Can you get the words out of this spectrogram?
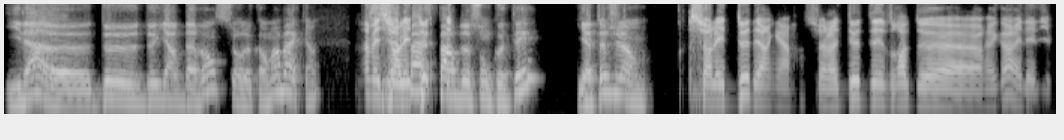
il a euh, deux, deux yards d'avance sur le cornerback. Hein. Non, mais si sur la les, passe deux, part de son côté, il y a touchdown. sur les deux dernières, sur les deux drops de euh, Régor, il est libre.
